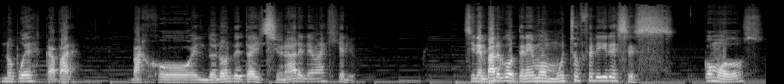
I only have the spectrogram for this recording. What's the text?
no puede escapar, bajo el dolor de traicionar el Evangelio sin embargo, tenemos muchos feligreses cómodos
